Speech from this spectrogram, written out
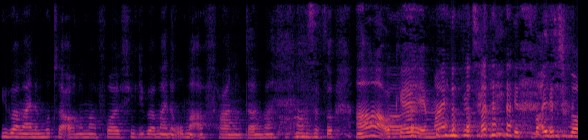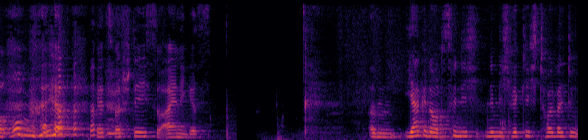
über meine Mutter auch nochmal voll viel über meine Oma erfahren und dann war es so, ah, okay, meine Güte. Jetzt weiß ich warum. ja, jetzt verstehe ich so einiges. Ähm, ja, genau, das finde ich nämlich wirklich toll, weil du,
